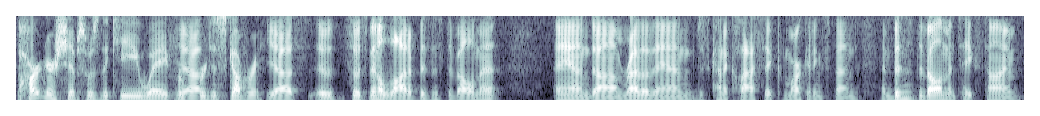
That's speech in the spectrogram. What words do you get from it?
partnerships was the key way for, for discovery. Yes. It was, so it's been a lot of business development, and um, rather than just kind of classic marketing spend. And business development takes time.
